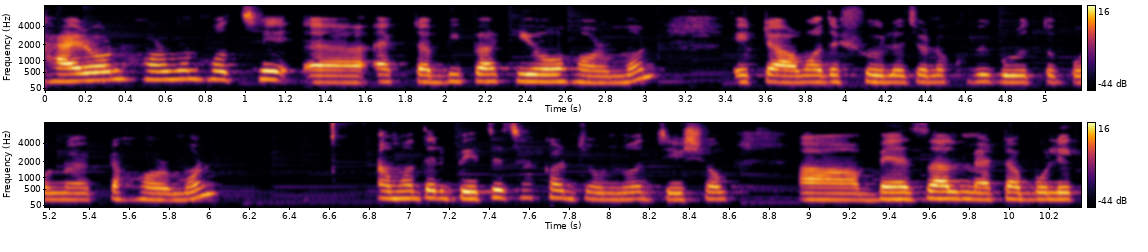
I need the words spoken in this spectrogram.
থাইরয়েড হরমোন হচ্ছে একটা বিপাকীয় হরমোন এটা আমাদের শরীরের জন্য খুবই গুরুত্বপূর্ণ একটা হরমোন আমাদের বেঁচে থাকার জন্য যেসব বেজাল মেটাবলিক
